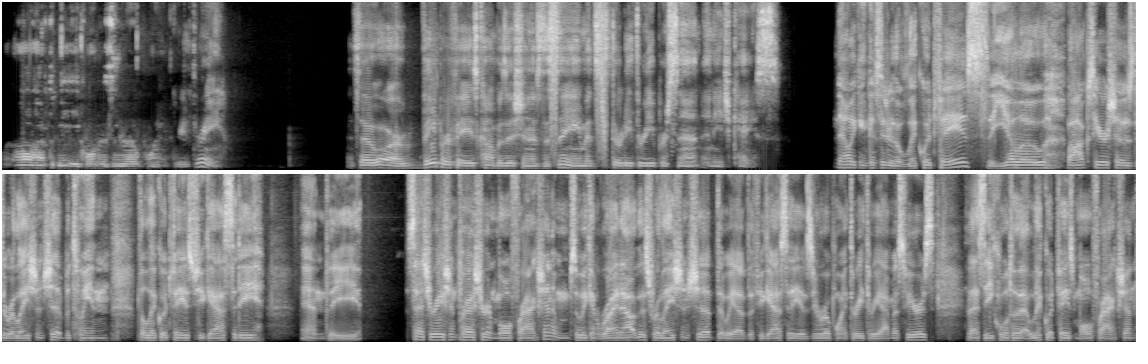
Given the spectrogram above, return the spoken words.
would all have to be equal to 0.33. And so our vapor phase composition is the same. It's 33% in each case. Now we can consider the liquid phase. The yellow box here shows the relationship between the liquid phase fugacity and the saturation pressure and mole fraction. And so we can write out this relationship that we have the fugacity of 0.33 atmospheres, and that's equal to that liquid phase mole fraction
